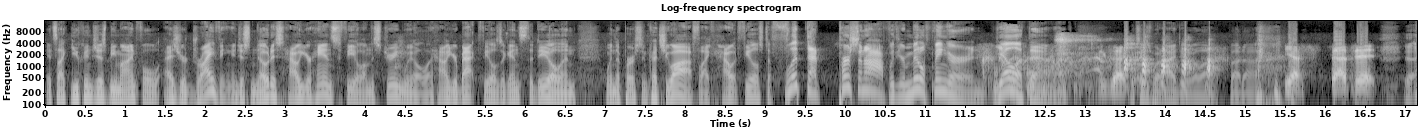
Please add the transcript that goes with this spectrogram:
It's like you can just be mindful as you're driving and just notice how your hands feel on the steering wheel and how your back feels against the deal and when the person cuts you off, like how it feels to flip that person off with your middle finger and yell at them. Like Exactly. which is what I do a lot. But uh, yes, that's it. yeah,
